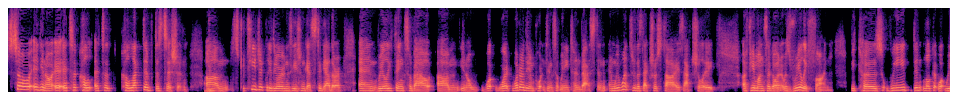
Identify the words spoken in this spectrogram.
So you know, it, it's a it's a collective decision. Mm-hmm. Um, strategically, the organization gets together and really thinks about um, you know what what what are the important things that we need to invest. And and we went through this exercise actually a few months ago, and it was really fun because we didn't look at what we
